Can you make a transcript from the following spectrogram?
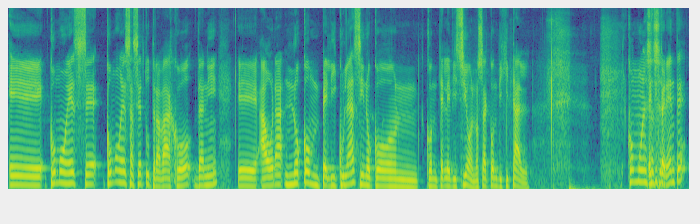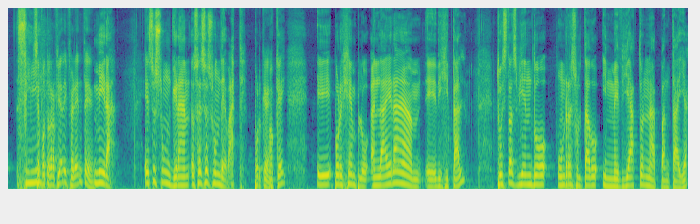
Eh, ¿cómo, es, eh, ¿Cómo es hacer tu trabajo, Dani? eh, ahora no con películas, sino con, con televisión, o sea, con digital. ¿Cómo es ¿Es hacer- diferente? Sí. ¿Se fotografía diferente? Mira, eso es un gran, o sea, eso es un debate. ¿Por qué? ¿Ok? Eh, por ejemplo, en la era eh, digital, tú estás viendo un resultado inmediato en la pantalla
